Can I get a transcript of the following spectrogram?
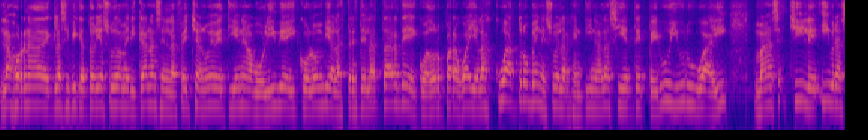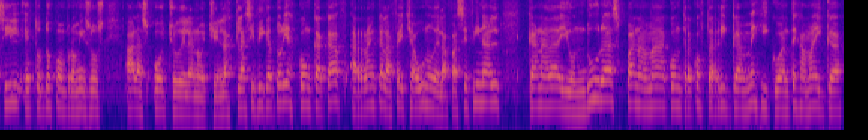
La jornada de clasificatorias sudamericanas en la fecha 9 tiene a Bolivia y Colombia a las 3 de la tarde, Ecuador, Paraguay a las 4, Venezuela, Argentina a las 7, Perú y Uruguay, más Chile y Brasil, estos dos compromisos a las 8 de la noche. En las clasificatorias con CACAF arranca la fecha 1 de la fase final, Canadá y Honduras, Panamá contra Costa Rica, México ante Jamaica,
